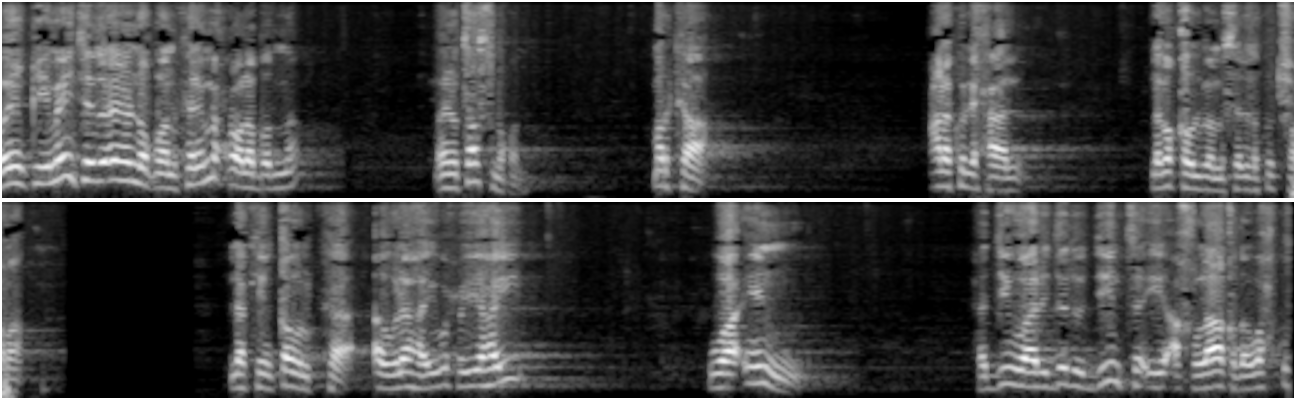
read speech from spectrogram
Waa in qiimaynteedu aynay noqon kani ma xoolo badna waa ynu taas noqon. Marka calaa kulli xaal laba qowl baa masalada ku jira. Laakiin qowlka awlahay wuxuu yahay waa in haddii waalidadu diinta iyo akhlaaqda wax ku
